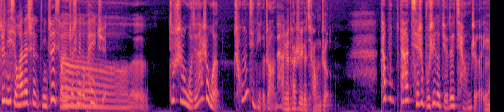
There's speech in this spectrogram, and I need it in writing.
就是你喜欢的是你最喜欢的就是那个配角，呃，就是我觉得他是我憧憬的一个状态，因为他是一个强者，他不，他其实不是一个绝对强者耶，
